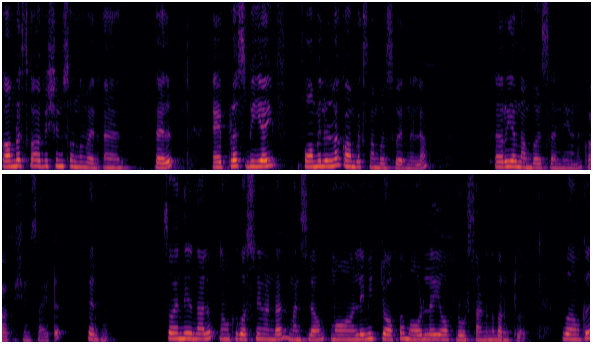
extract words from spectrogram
കോംപ്ലക്സ് കോഫിഷ്യൻസ് ഒന്നും വരു അതായത് എ പ്ലസ് ബി ഐ ഫോമിലുള്ള കോംപ്ലക്സ് നമ്പേഴ്സ് വരുന്നില്ല. റിയൽ നമ്പേഴ്സ് തന്നെയാണ് കോഫിഷ്യൻസ് ആയിട്ട് വരുന്നത്. സോ എന്നിരുന്നാലും നമുക്ക് ക്വസ്റ്റ്യൻ കണ്ടാൽ മനസ്സിലാവും മോ limit of moduli of roots ആണെന്ന് പറഞ്ഞിട്ടുള്ളത്. അപ്പോൾ നമുക്ക്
